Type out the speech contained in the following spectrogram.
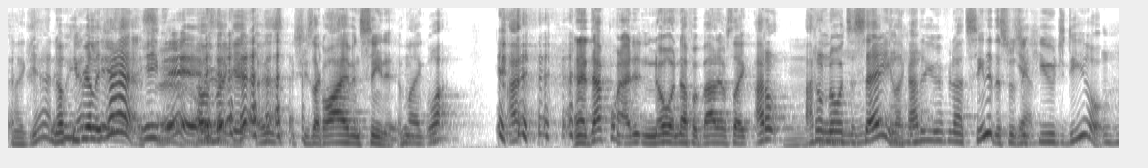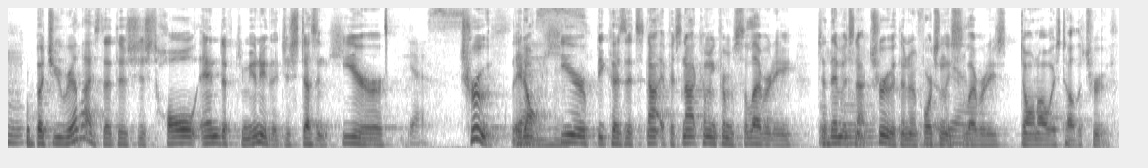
like yeah, no, he really has. He did. I was like, I was, she's like, well, I haven't seen it. I'm like, what? I, and at that point, I didn't know enough about it. I was like, I don't, I don't know what to say. Like, how do you ever not seen it? This was yeah. a huge deal. Mm-hmm. But you realize that there's just whole end of community that just doesn't hear yes truth. They yes. don't hear because it's not if it's not coming from a celebrity to mm-hmm. them it's not mm-hmm. truth. And unfortunately, yeah. celebrities don't always tell the truth.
